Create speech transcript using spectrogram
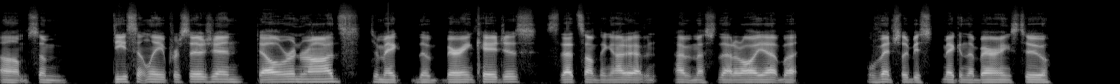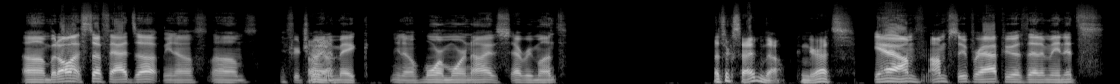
um some decently precision Delrin rods to make the bearing cages. So that's something I haven't I haven't messed with that at all yet, but we'll eventually be making the bearings too. Um, but all that stuff adds up, you know. Um, if you're oh, trying yeah. to make you know more and more knives every month. That's exciting though. Congrats. Yeah, I'm I'm super happy with it. I mean, it's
